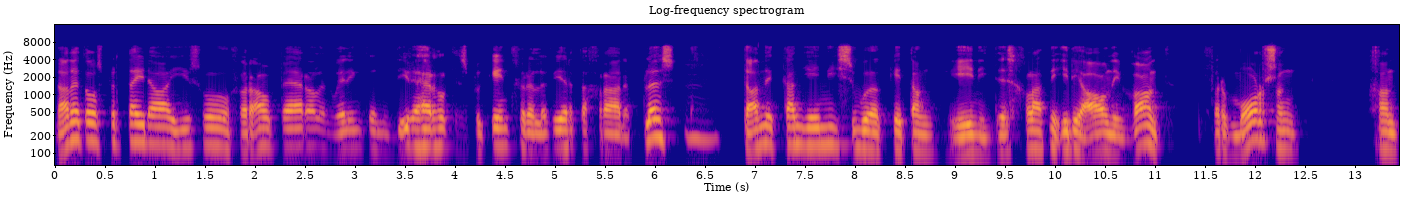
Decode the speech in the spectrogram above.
Dan het ons party daar hierso veral Parel en Wellington in die wêreld is bekend vir hulle 40 grade plus. Mm. Dan kan jy nie so ketting hê nie. Dis glad nie ideaal nie want vermorsing gaan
